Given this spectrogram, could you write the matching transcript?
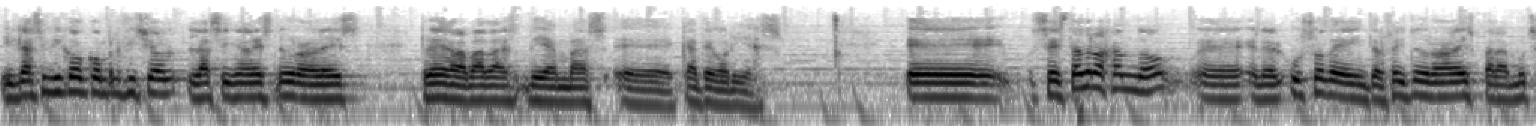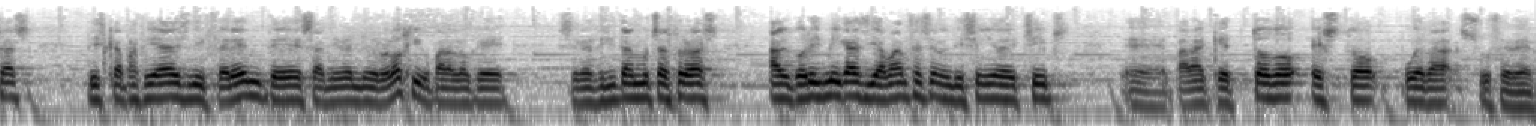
y clasificó con precisión las señales neuronales pregrabadas de ambas eh, categorías. Eh, se está trabajando en el uso de interfaces neuronales para muchas discapacidades diferentes a nivel neurológico, para lo que se necesitan muchas pruebas algorítmicas y avances en el diseño de chips eh, para que todo esto pueda suceder.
